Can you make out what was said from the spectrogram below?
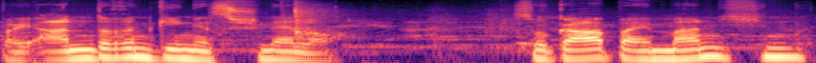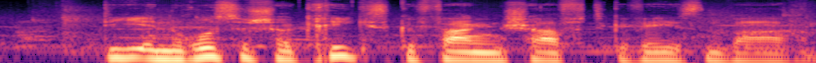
Bei anderen ging es schneller. Sogar bei manchen, die in russischer Kriegsgefangenschaft gewesen waren.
